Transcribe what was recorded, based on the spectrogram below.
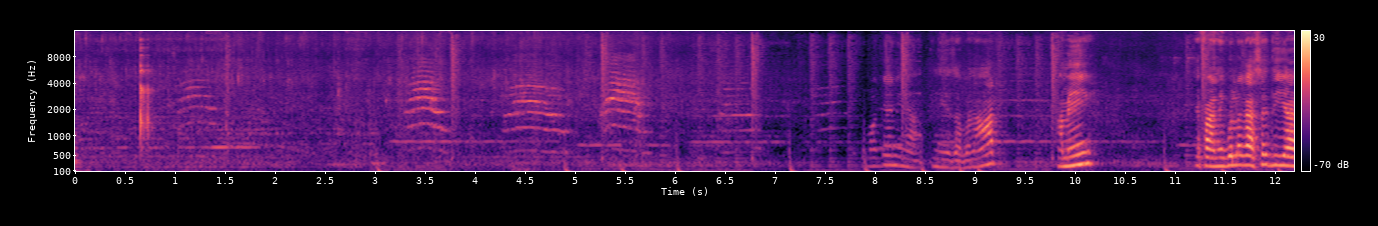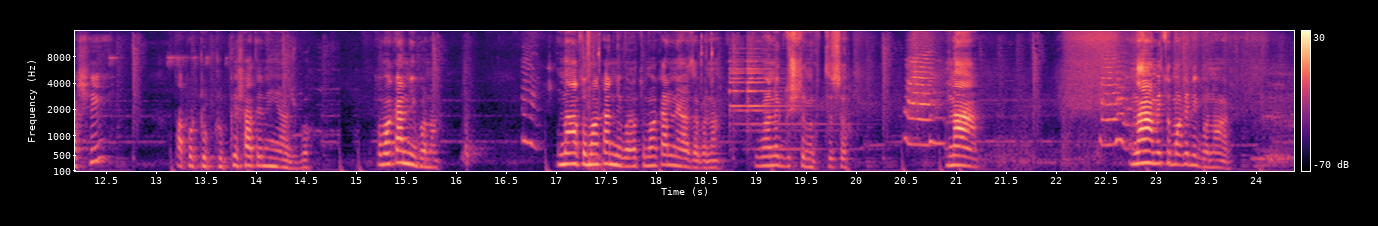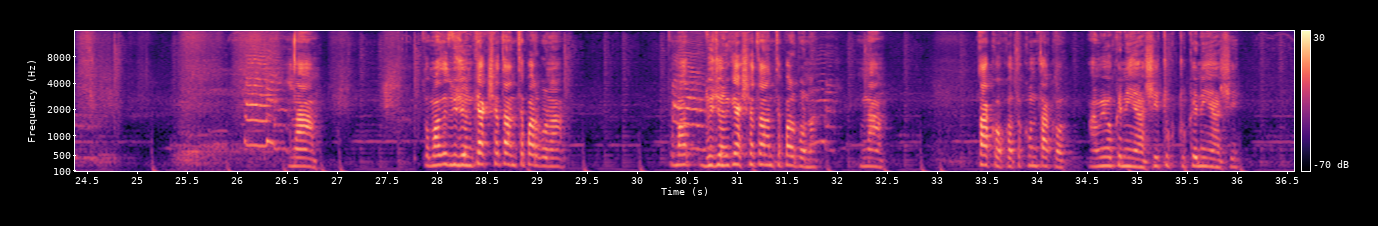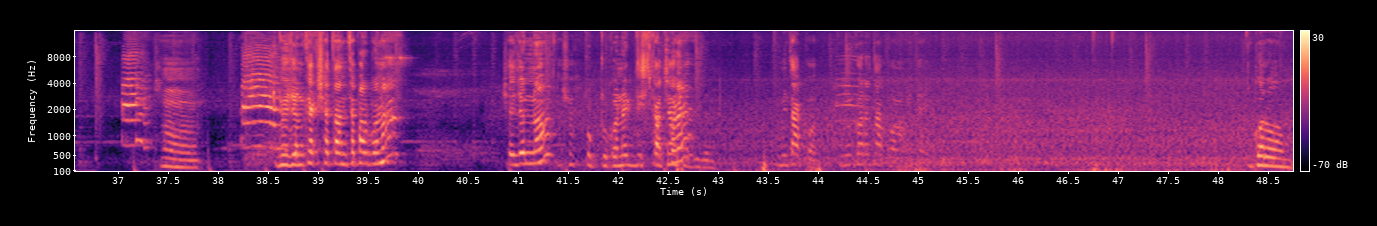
তোমাকে নিয়ে যাবেন। আর আমি এই পানিগুলো গাছে দিয়ে আসি, তারপর টুকটুককে সাথে নিয়ে আসব। তোমাকে আর নিব না। না, তোমাকে আর নিব না, তোমাকে আর নেওয়া যাবে না। তুমি অনেক দুষ্টমি করতেছ। না না, আমি তোমাকে নিব না আর। না, তোমাদের দুজনকে একসাথে আনতে পারব না। তোমার দুজনকে একসাথে আনতে পারব না। না, তাকো, কতক্ষণ তাকো। আমি ওকে নিয়ে আসি, টুকটুকে নিয়ে আসি। হুম, দুজনকে একসাথে আনতে পারব না? সেই জন্য টুকটুক, অনেক ডিস্টার্ব করে তুমি তাকো তুমি করে তাকো আমি যাই। গরম।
